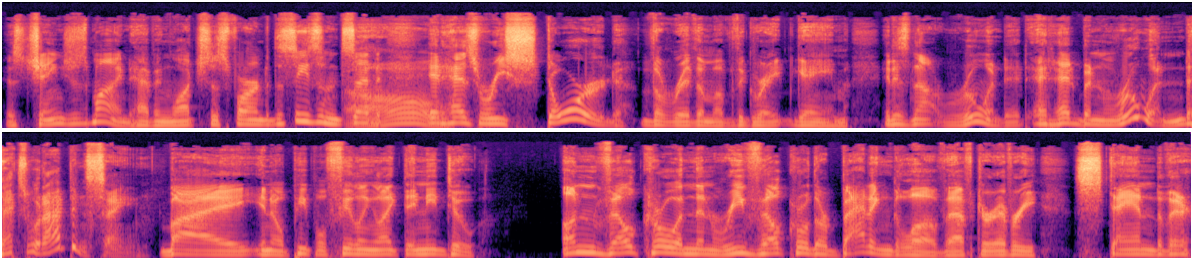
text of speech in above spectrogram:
has changed his mind, having watched this far into the season, and said Oh. it has restored the rhythm of the great game. It has not ruined it. It had been ruined. That's what I've been saying. By you know people feeling like they need to unvelcro and then revelcro their batting glove after every stand there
